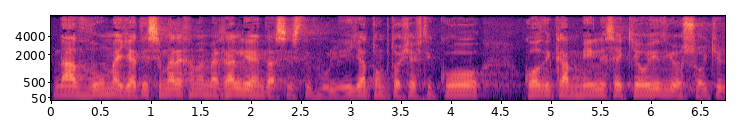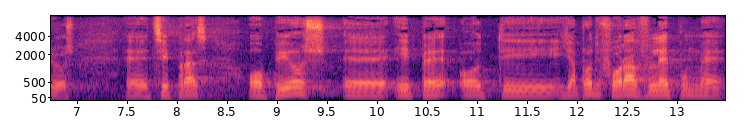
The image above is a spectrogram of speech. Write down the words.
να δούμε, γιατί σήμερα είχαμε μεγάλη ένταση στη Βουλή, για τον πτωχευτικό κώδικα μίλησε και ο ίδιος ο κύριος ε, Τσίπρας, ο οποίος ε, είπε ότι για πρώτη φορά βλέπουμε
